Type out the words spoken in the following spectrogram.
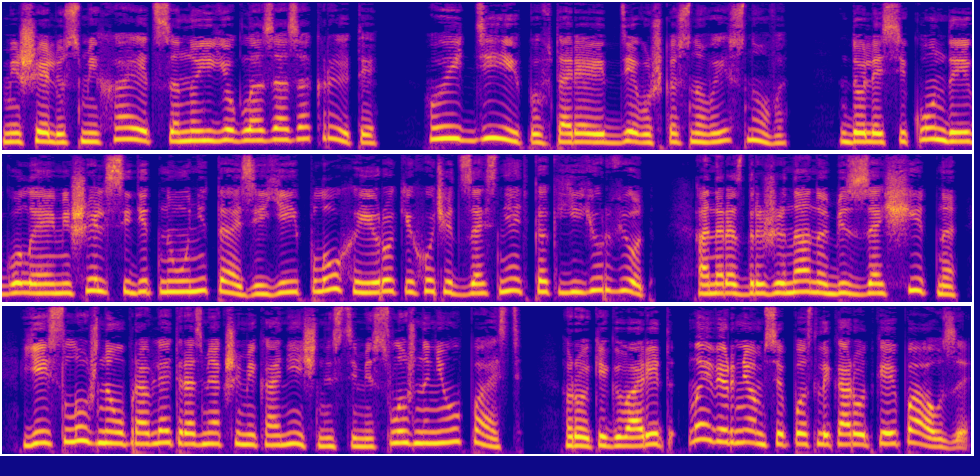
Мишель усмехается, но ее глаза закрыты. «Уйди», — повторяет девушка снова и снова. Доля секунды, и голая Мишель сидит на унитазе. Ей плохо, и Рокки хочет заснять, как ее рвет. Она раздражена, но беззащитна. Ей сложно управлять размягшими конечностями, сложно не упасть. Рокки говорит, «Мы вернемся после короткой паузы.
